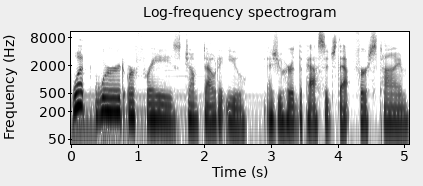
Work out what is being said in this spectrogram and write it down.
What word or phrase jumped out at you as you heard the passage that first time?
